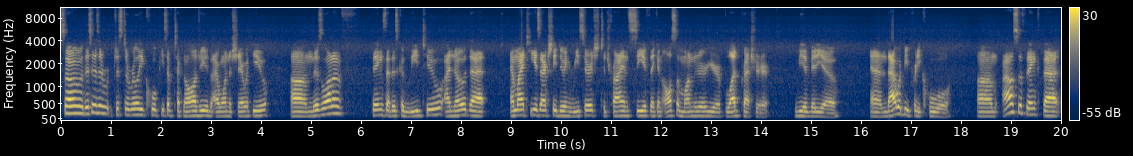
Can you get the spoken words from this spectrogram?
So this is a, just a really cool piece of technology that I wanted to share with you. Um, there's a lot of things that this could lead to. I know that MIT is actually doing research to try and see if they can also monitor your blood pressure via video, and that would be pretty cool. Um, I also think that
